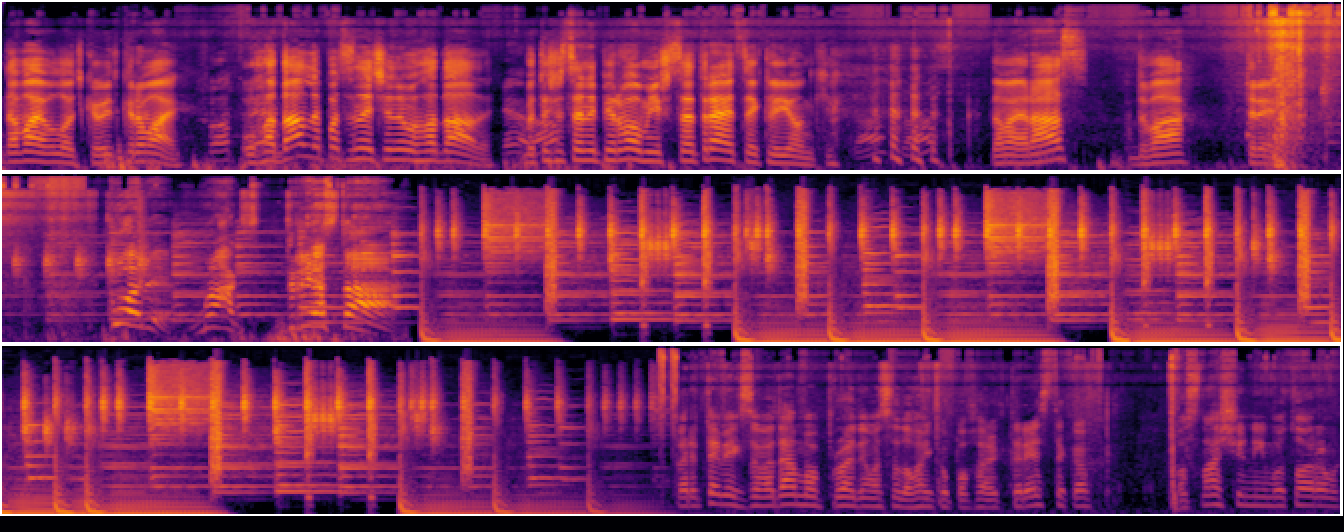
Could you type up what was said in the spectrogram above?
давай, Володька, відкривай. Угадали, пацани, чи не угадали? Я, Бо ти ще це не пірвав, мені ж це треба цієї клейонки. Раз. Давай, раз, два, три. Бобі! Макс! 300! Перед тим як заведемо, пройдемося легонько по характеристиках. Оснащений мотором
